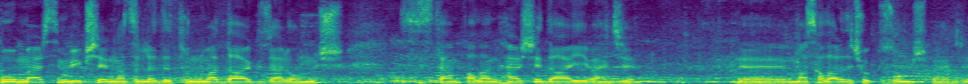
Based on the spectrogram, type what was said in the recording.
bu Mersin Büyükşehir'in hazırladığı turnuva daha güzel olmuş. Sistem falan her şey daha iyi bence. Ee, masalar da çok güzel olmuş bence.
